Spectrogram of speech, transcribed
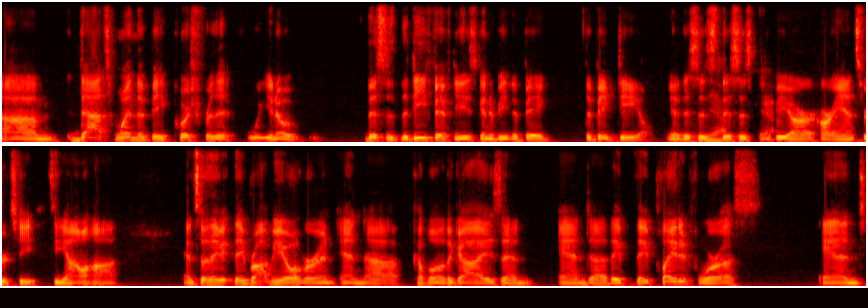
Um, that's when the big push for the you know this is the D50 is going to be the big the big deal. You know this is yeah. this is going to yeah. be our our answer to to Yamaha and so they, they brought me over and, and uh, a couple of the guys and and uh, they they played it for us and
